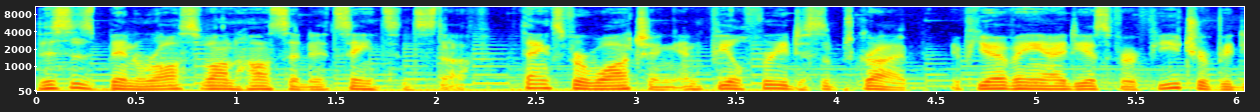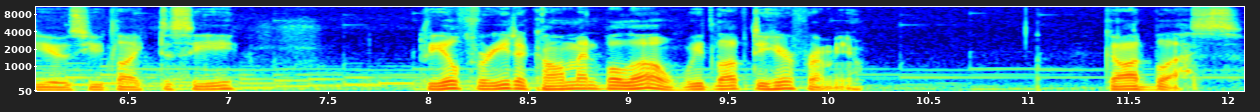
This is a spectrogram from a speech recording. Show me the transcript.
This has been Ross von Hasselt at Saints and Stuff. Thanks for watching and feel free to subscribe. If you have any ideas for future videos you'd like to see, feel free to comment below. We'd love to hear from you. God bless.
